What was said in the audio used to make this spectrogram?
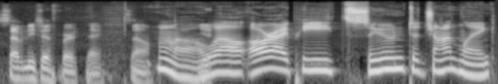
75th birthday. So Oh yeah. well, R.I.P. soon to John Link,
